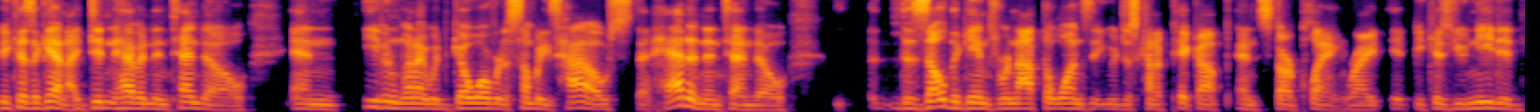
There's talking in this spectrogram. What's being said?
because again, I didn't have a Nintendo. And even when I would go over to somebody's house that had a Nintendo, the Zelda games were not the ones that you would just kind of pick up and start playing, right? It because you needed,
